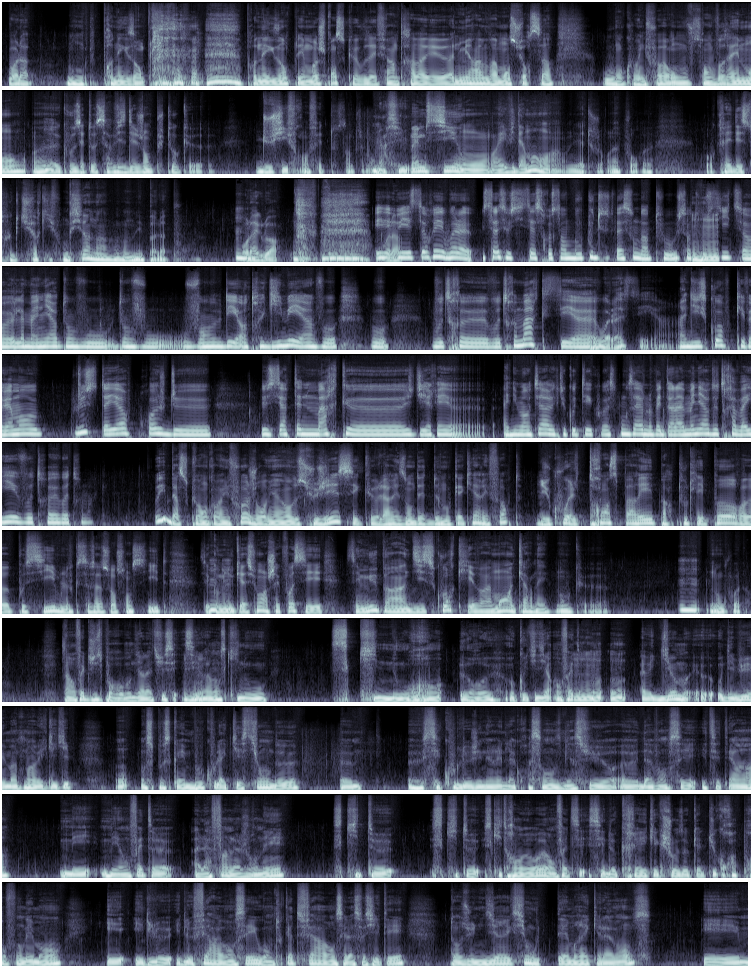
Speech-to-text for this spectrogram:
Voilà. Donc, prenez exemple. prenez exemple. Et moi, je pense que vous avez fait un travail admirable vraiment sur ça. Où, encore une fois, on sent vraiment euh, Mm. que vous êtes au service des gens plutôt que du chiffre, en fait, tout simplement. Merci. Même si, on, évidemment, hein, on est toujours là pour, pour créer des structures qui fonctionnent. hein. On n'est pas là pour, pour Mhm. la gloire. Et, Voilà. mais c'est vrai, voilà, ça aussi, ça se ressent beaucoup de toute façon dans tout, sur tout Mhm. site, sur la manière dont vous, dont vous vendez entre guillemets hein, vos, vos- votre, votre marque. C'est euh, voilà, c'est un discours qui est vraiment plus d'ailleurs proche de, de certaines marques, euh, je dirais euh, alimentaires avec le côté éco-responsable en fait dans la manière de travailler votre votre marque. Oui, parce qu'encore une fois, je reviens au sujet, c'est que la raison d'être de Mocaker est forte. Du coup, elle transparaît par toutes les ports euh, possibles, que ce soit sur son site, ses Mhm. communications. À chaque fois, c'est c'est mu par un discours qui est vraiment incarné. Donc, euh, Mhm. donc voilà. Bah, en fait, juste pour rebondir là-dessus, c'est Mhm. vraiment ce qui nous ce qui nous rend heureux au quotidien. En fait, on, on- avec Guillaume, euh, au début et maintenant avec l'équipe, on, on se pose quand même beaucoup la question de euh, euh, c'est cool de générer de la croissance, bien sûr, euh, d'avancer, etc. Mais, mais en fait, euh, à la fin de la journée, ce qui te, ce qui te, ce qui te rend heureux, en fait, c'est de créer quelque chose auquel tu crois profondément et, et, de le, et de le faire avancer, ou en tout cas de faire avancer la société dans une direction où tu aimerais qu'elle avance. Et,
